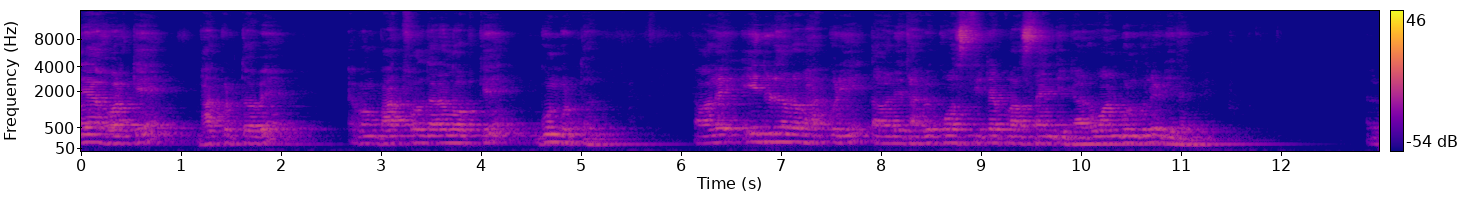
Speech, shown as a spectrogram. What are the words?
দেয়া হরকে ভাগ করতে হবে এবং ভাগফল দ্বারা লবকে গুণ করতে হবে। তাহলে এই দুটো আমরা ভাগ করি, তাহলে থাকবে cos theta plus sin theta আর ওয়ান গুণ করলে এটি থাকবে। তাহলে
